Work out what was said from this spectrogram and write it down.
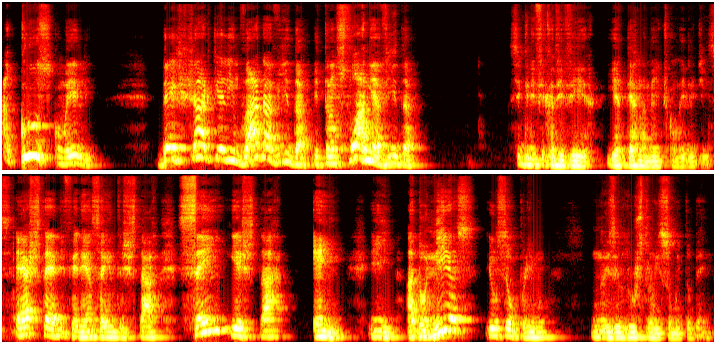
a cruz com Ele, deixar que Ele invada a vida e transforme a vida, significa viver e eternamente, como Ele disse. Esta é a diferença entre estar sem e estar em. E Adonias e o seu primo nos ilustram isso muito bem.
